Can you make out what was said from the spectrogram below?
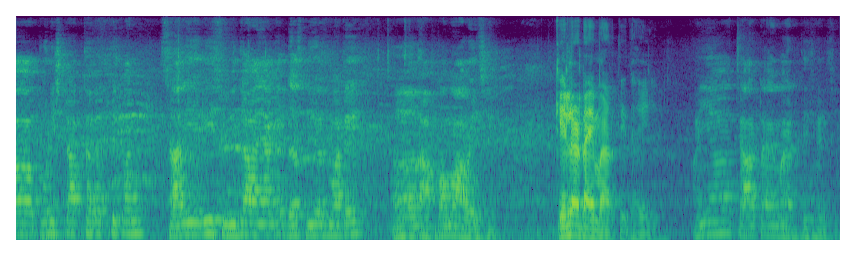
અ, પોલીસ સ્ટાફ તરફથી પણ સારી એવી સુવિધા અહીંયા આગળ દસ દિવસ માટે આપવામાં આવે છે. કેટલા ટાઈમ આરતી થઈ છે? અહીંયા ચાર ટાઈમ આરતી થઈ છે.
